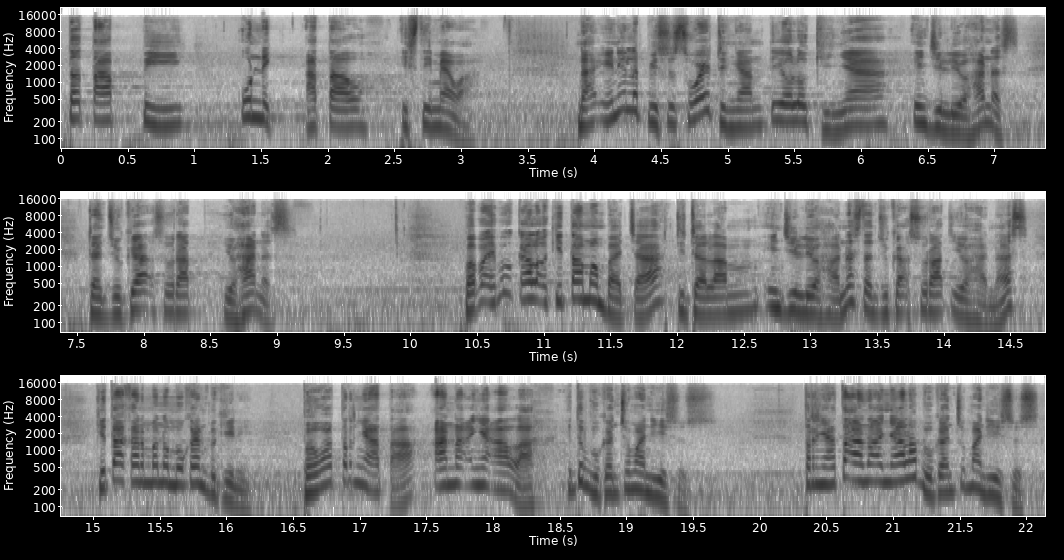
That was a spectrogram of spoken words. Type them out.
tetapi unik atau istimewa. Nah, ini lebih sesuai dengan teologinya Injil Yohanes dan juga surat Yohanes. Bapak Ibu, kalau kita membaca di dalam Injil Yohanes dan juga surat Yohanes, kita akan menemukan begini, bahwa ternyata anaknya Allah itu bukan cuma Yesus. Ternyata anaknya Allah bukan cuma Yesus.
